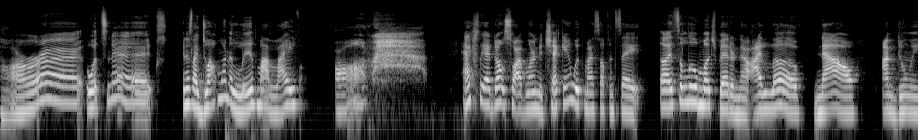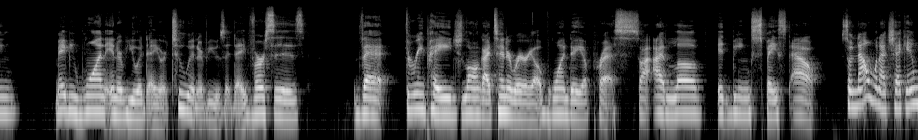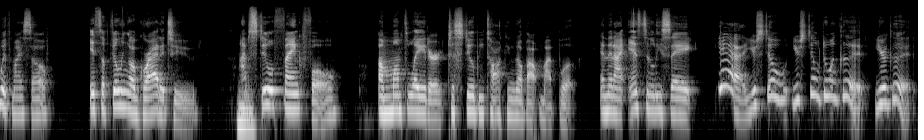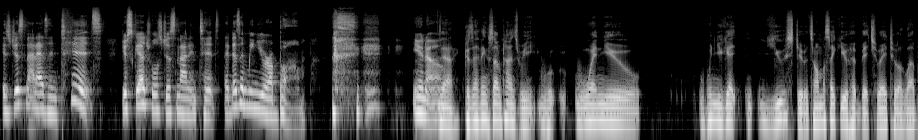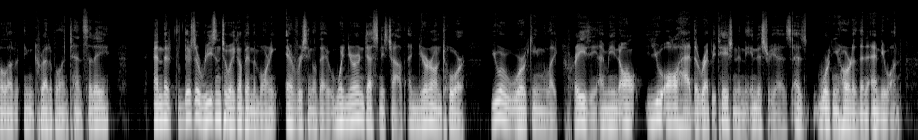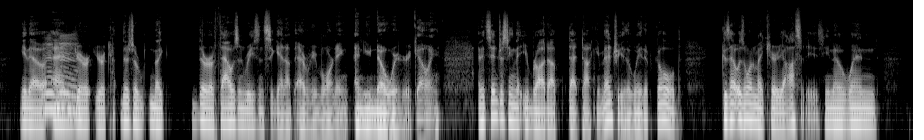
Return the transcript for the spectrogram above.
all right, what's next? And it's like, do I want to live my life all right. Actually, I don't. So I've learned to check in with myself and say, uh, it's a little much better now. I love now I'm doing maybe one interview a day or two interviews a day versus that three page long itinerary of one day of press. So I, I love it being spaced out. So now when I check in with myself, it's a feeling of gratitude. Mm. I'm still thankful a month later to still be talking about my book. And then I instantly say, yeah, you're still you're still doing good. You're good. It's just not as intense. Your schedule's just not intense. That doesn't mean you're a bum. you know. Yeah, because I think sometimes we w- when you when you get used to it's almost like you habituate to a level of incredible intensity and there's a reason to wake up in the morning every single day when you're in Destiny's Child and you're on tour you are working like crazy. I mean, all you all had the reputation in the industry as as working harder than anyone, you know. Mm-hmm. And you're you're there's a like there are a thousand reasons to get up every morning, and you know where you're going. And it's interesting that you brought up that documentary, The Weight of Gold, because that was one of my curiosities. You know, when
